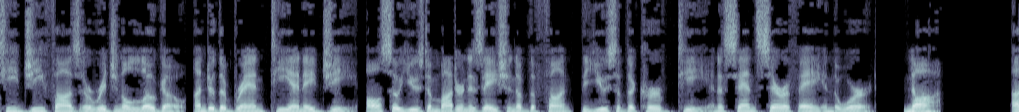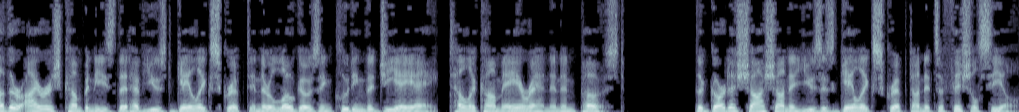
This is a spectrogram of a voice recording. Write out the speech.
TG original logo, under the brand TNAG, also used a modernization of the font, the use of the curved T and a sans serif A in the word na. Other Irish companies that have used Gaelic script in their logos including the GAA, Telecom Éireann and An Post. The Garda Síochána uses Gaelic script on its official seal.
